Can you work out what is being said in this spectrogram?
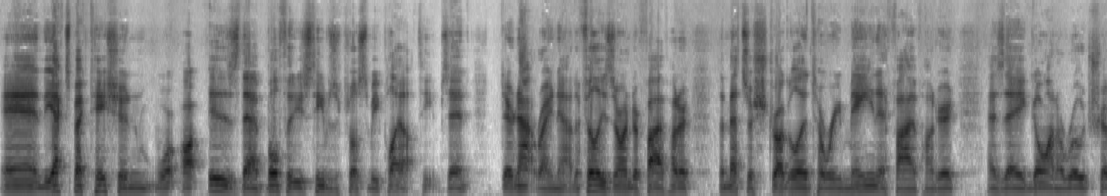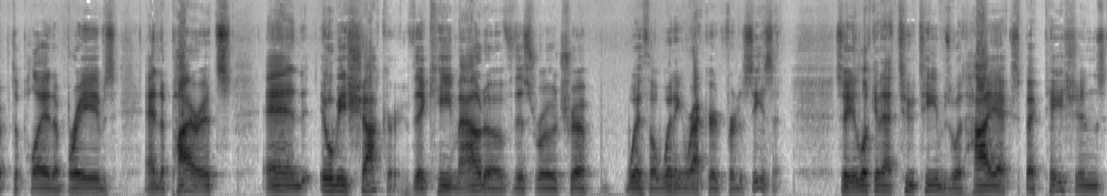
and the expectation uh, is that both of these teams are supposed to be playoff teams, and they're not right now. The Phillies are under 500. The Mets are struggling to remain at 500 as they go on a road trip to play the Braves and the Pirates. And it will be shocker if they came out of this road trip with a winning record for the season. So you're looking at two teams with high expectations,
